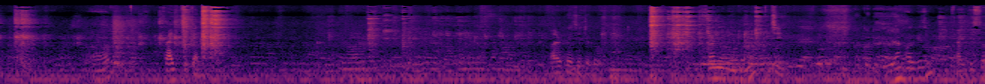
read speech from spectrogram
তিনজন ফ্রাইড চিকেন আর ভেজিটেবল জি। আর কিছু আর কিছু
